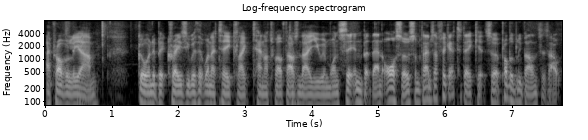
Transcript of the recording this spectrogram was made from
I probably am going a bit crazy with it when I take like 10 or 12,000 IU in one sitting, but then also sometimes I forget to take it, so it probably balances out.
